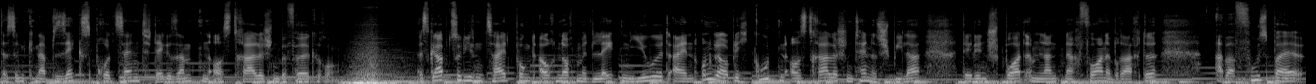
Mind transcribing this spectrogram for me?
Das sind knapp 6 Prozent der gesamten australischen Bevölkerung. Es gab zu diesem Zeitpunkt auch noch mit Leighton Hewitt einen unglaublich guten australischen Tennisspieler, der den Sport im Land nach vorne brachte. Aber Fußball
